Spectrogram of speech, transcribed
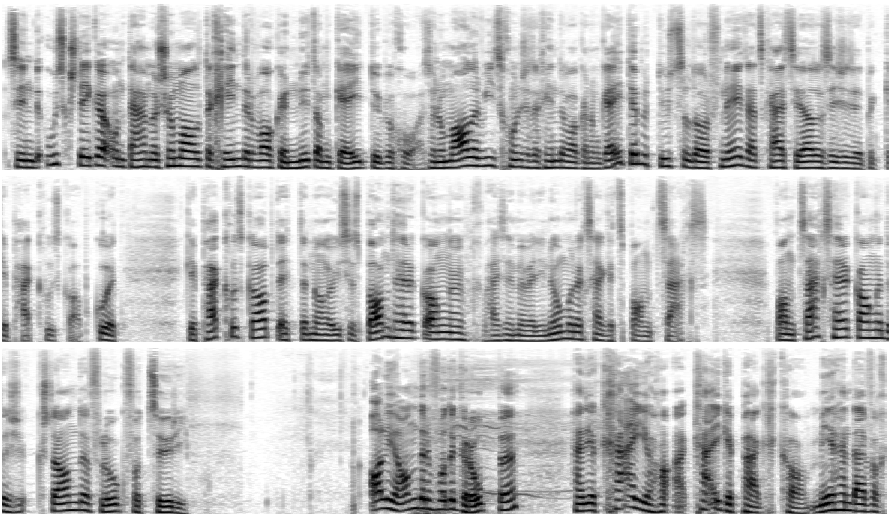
sind ausgestiegen und da haben wir schon mal den Kinderwagen nicht am Gate bekommen. Also normalerweise kommst du den Kinderwagen am Gate über, Düsseldorf nicht. Hat es ja, das ist eine Gepäckausgabe. Gut, Gepäckausgabe, da hat dann noch unser Band hergegangen, ich weiß nicht mehr welche Nummer, ich sage jetzt Band 6. Band 6 hergegangen, da ist gestanden, Flug von Zürich. Alle anderen von der Gruppe haben ja kein, kein Gepäck gehabt. Wir haben einfach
